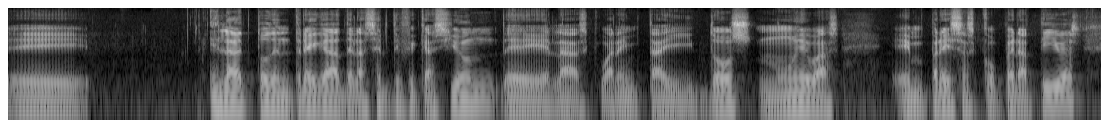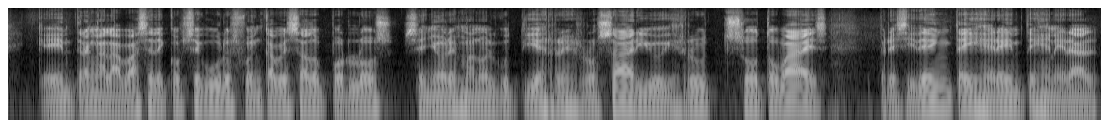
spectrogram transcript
el acto de entrega de la certificación de las 42 nuevas empresas cooperativas que entran a la base de COPSEGUROS fue encabezado por los señores Manuel Gutiérrez Rosario y Ruth Soto Báez, presidenta y gerente general.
